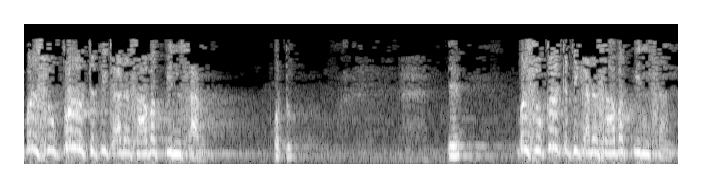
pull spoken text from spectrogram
bersyukur ketika ada sahabat pingsan. Waduh. Ya. Bersyukur ketika ada sahabat pingsan.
